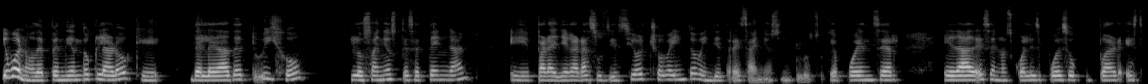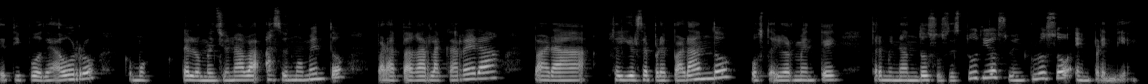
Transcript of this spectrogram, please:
Y bueno, dependiendo, claro, que de la edad de tu hijo, los años que se tengan, eh, para llegar a sus 18, 20 o 23 años incluso, que pueden ser edades en las cuales puedes ocupar este tipo de ahorro, como te lo mencionaba hace un momento, para pagar la carrera, para seguirse preparando, posteriormente terminando sus estudios o incluso emprendiendo.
